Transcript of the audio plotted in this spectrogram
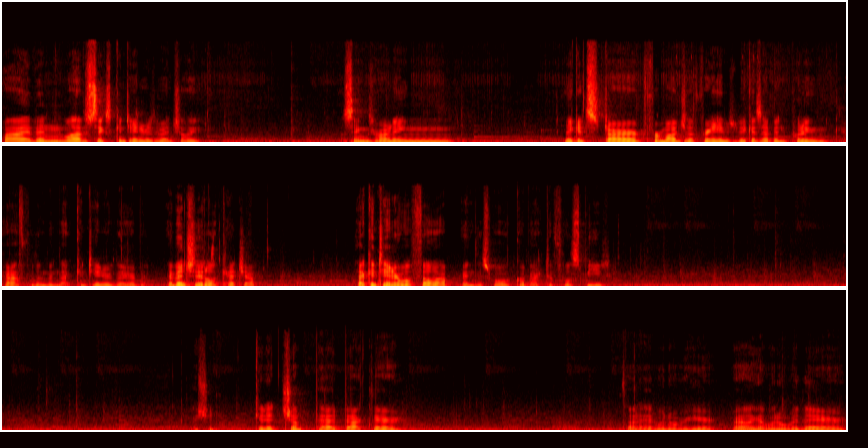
five, and we'll have six containers eventually. This thing's running... I think it's starved for modular frames because I've been putting half of them in that container there, but eventually it'll catch up. That container will fill up and this will go back to full speed. I should get a jump pad back there. Thought I had one over here. Well, I got one over there.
